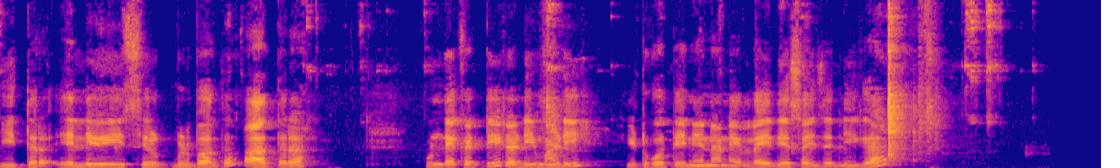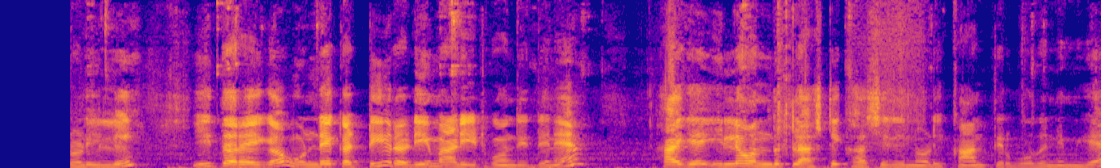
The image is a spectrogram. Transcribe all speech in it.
ಈ ಥರ ಎಲ್ಲಿ ಸಿಲ್ಕ್ ಬಿಡಬಾರ್ದು, ಆ ಥರ ಉಂಡೆ ಕಟ್ಟಿ ರೆಡಿ ಮಾಡಿ ಇಟ್ಕೊತೀನಿ ನಾನು, ಎಲ್ಲ ಇದೇ ಸೈಜಲ್ಲಿ ಈಗ. ನೋಡಿ ಇಲ್ಲಿ, ಈ ಥರ ಈಗ ಉಂಡೆ ಕಟ್ಟಿ ರೆಡಿ ಮಾಡಿ ಇಟ್ಕೊಂಡಿದ್ದೇನೆ. ಹಾಗೆ ಇಲ್ಲೇ ಒಂದು ಪ್ಲಾಸ್ಟಿಕ್ ಹಾಸಿದ್ದೀನಿ ನೋಡಿ, ಕಾಣ್ತಿರ್ಬೋದು ನಿಮಗೆ.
